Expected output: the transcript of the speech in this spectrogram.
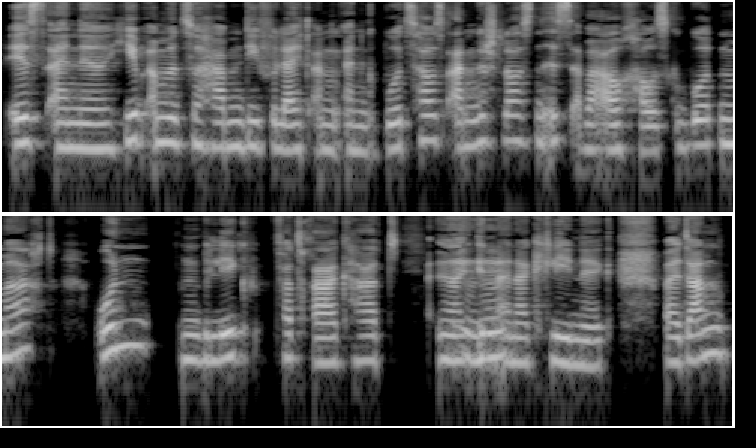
ist eine Hebamme zu haben, die vielleicht an ein Geburtshaus angeschlossen ist, aber auch Hausgeburten macht und einen Belegvertrag hat in, mhm. in einer Klinik, weil dann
